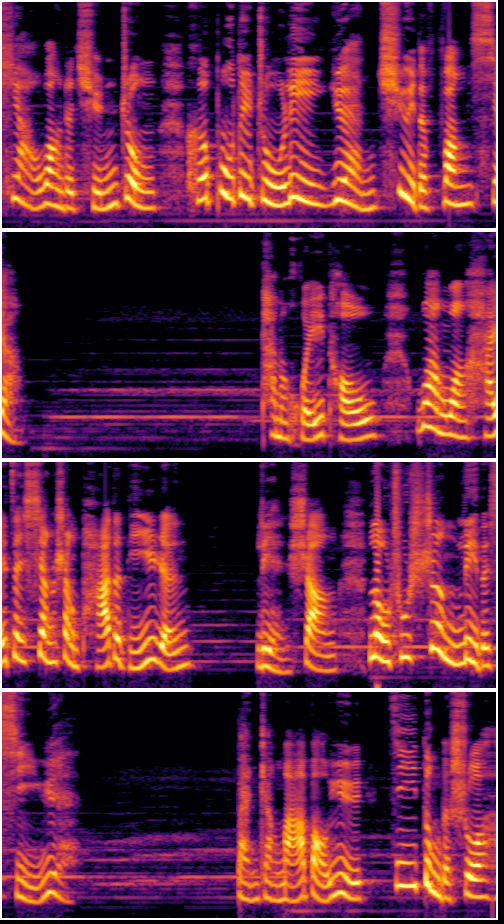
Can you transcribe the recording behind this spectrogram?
眺望着群众和部队主力远去的方向。他们回头望望还在向上爬的敌人，脸上露出胜利的喜悦。班长马宝玉激动地说：“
